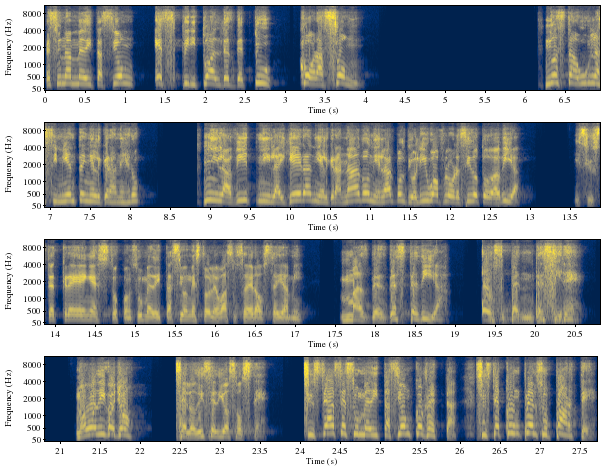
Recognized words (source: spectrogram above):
es una meditación espiritual desde tu corazón. ¿No está aún la simiente en el granero? Ni la vid, ni la higuera, ni el granado, ni el árbol de olivo ha florecido todavía. Y si usted cree en esto, con su meditación, esto le va a suceder a usted y a mí. Mas desde este día os bendeciré. No lo digo yo, se lo dice Dios a usted. Si usted hace su meditación correcta, si usted cumple en su parte,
